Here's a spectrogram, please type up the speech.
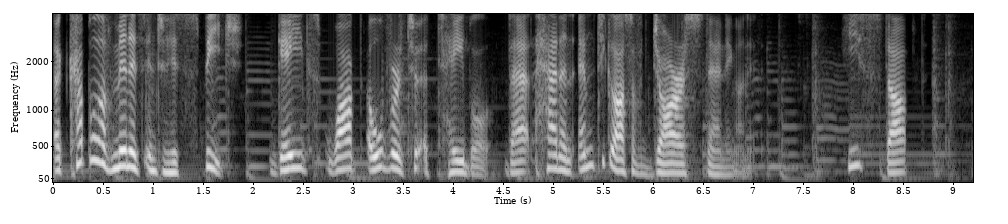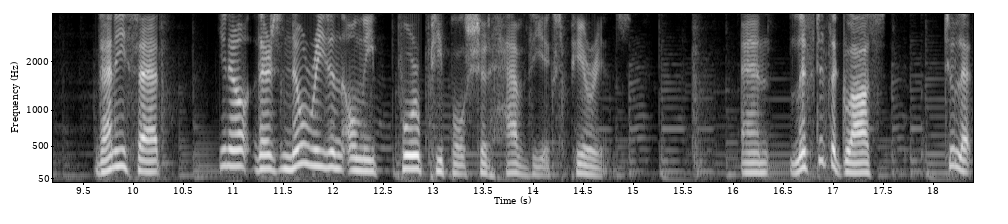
A couple of minutes into his speech, Gates walked over to a table that had an empty glass of jar standing on it. He stopped. Then he said, You know, there's no reason only poor people should have the experience. And lifted the glass to let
